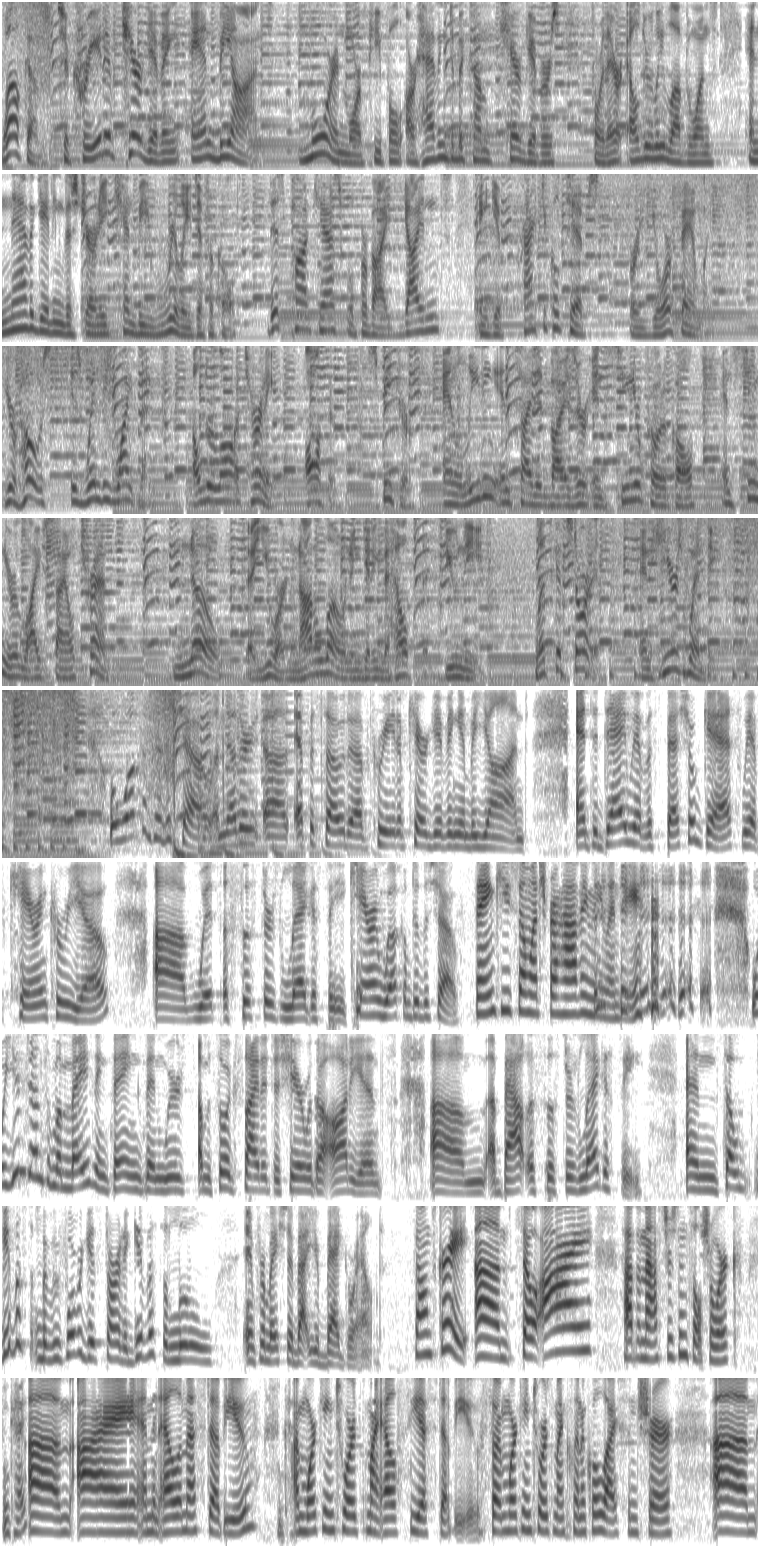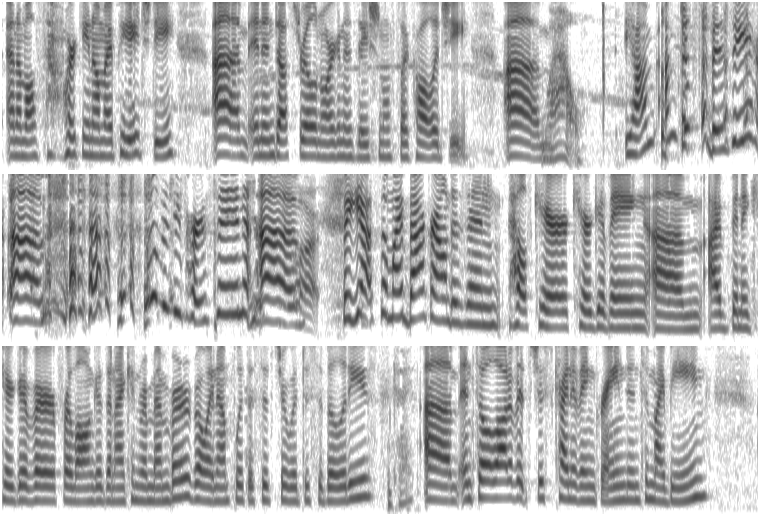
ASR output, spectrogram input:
Welcome to Creative Caregiving and Beyond. More and more people are having to become caregivers for their elderly loved ones, and navigating this journey can be really difficult. This podcast will provide guidance and give practical tips for your family. Your host is Wendy Whiteman, elder law attorney, author, speaker, and leading insight advisor in senior protocol and senior lifestyle trends. Know that you are not alone in getting the help that you need. Let's get started. And here's Wendy. Well, welcome to the show, another uh, episode of Creative Caregiving and Beyond. And today we have a special guest. We have Karren Carrillo uh, with A Sister's Legacy. Karren, welcome to the show. Thank you so much for having me, Wendy. well, you've done some amazing things, and we're, I'm so excited to share with our audience um, about A Sister's Legacy. And so, give us, before we get started, give us a little information about your background. Sounds great. Um, so I have a master's in social work. Okay. Um, I am an LMSW. Okay. I'm working towards my LCSW. So I'm working towards my clinical licensure. Um, and I'm also working on my PhD um, in industrial and organizational psychology. Um, wow yeah, I'm, I'm just busy. Um, I'm a busy person. Um, but yeah, so my background is in healthcare, caregiving. Um, I've been a caregiver for longer than I can remember, growing up with a sister with disabilities. Okay. Um, and so a lot of it's just kind of ingrained into my being.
